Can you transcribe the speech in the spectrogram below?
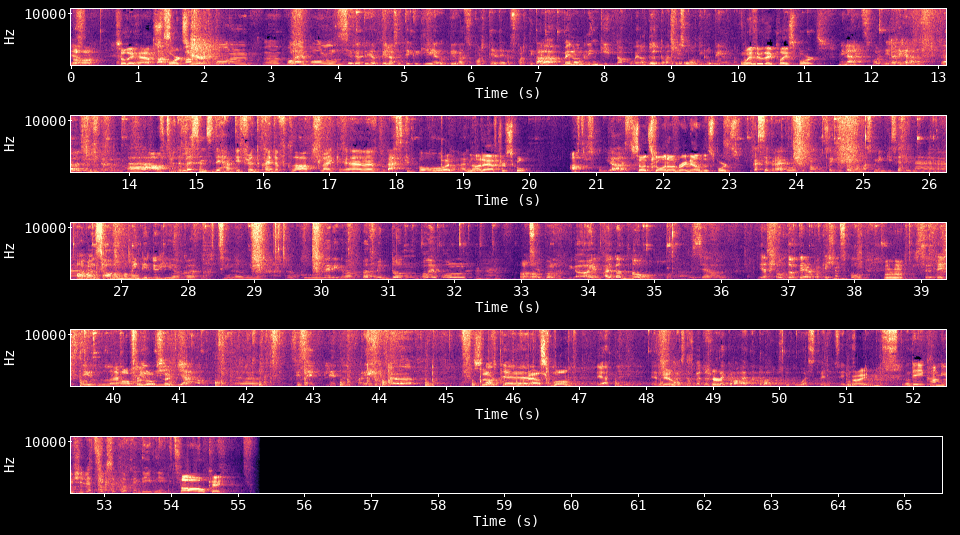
Uh-huh. So they have sports here. basketball, volleyball seega teie õpilased ikkagi õpivad sporti ja teevad sporti ka ja. meil on ringid nagu või noh, töötavadki spordiklubi on. When do they play sports? millal nad spordiga tegelevad peale tunde põhimõtteliselt. uh,? After the lessons they have different kind of clubs like uh, basketball But and not after school. After school Jaa. yes.. So it's going on right now, the sports? kas see praegu siis on kusagil toimumas mingi selline uh, ma arvan, et saal on momendil tühi, aga et noh, siin on nagu erinevad badminton, volleyball mm, -hmm. basketball, I, I don't know. seal yes although they are vacation school Mhm. so they still uh, Offer do those the- things. yeah Uh, siis a little break uh,, So After- basketball, jah. noh, pärast sure. on väike vahe, et nad tulevad kuskil kuuest või noh, sellist. right? they come usually at six o'clock in the evening Oh, okay.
